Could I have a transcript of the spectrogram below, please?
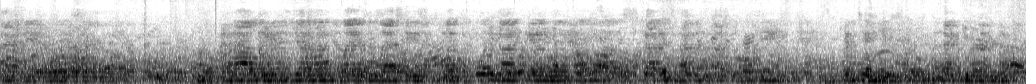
Saturday award ceremony. And now, ladies and gentlemen, last and lasties, let the 49th annual Scottish Highland Festival game continue. Thank you very much.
